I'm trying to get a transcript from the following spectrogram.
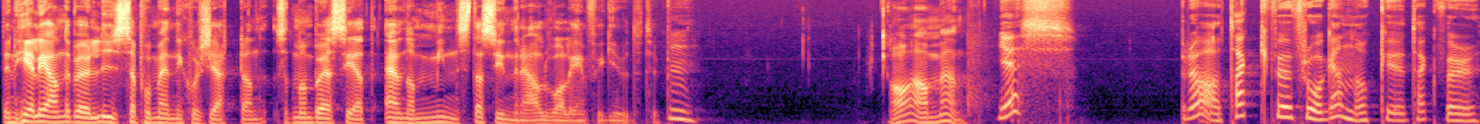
Den heliga ande behöver lysa på människors hjärtan så att man börjar se att även de minsta synderna är allvarliga inför Gud. Typ. Mm. Ja, amen. Yes. Bra, tack för frågan och eh, tack för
